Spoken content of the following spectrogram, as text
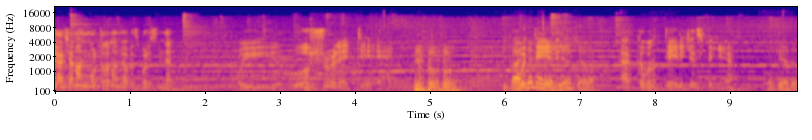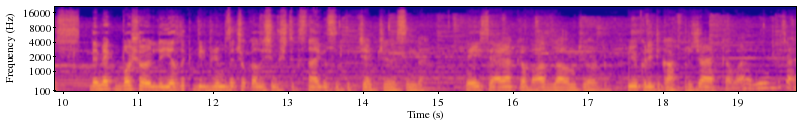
Kaçaman ortalaman Kıbrıs polisinden. Oy Rus ruleti. İtalya ne diyor acaba? Ayakkabının tehlikesi peki ya. Ne diyoruz? Demek boş öldü. Yazık birbirimize çok alışmıştık saygısızlık çerçevesinde. Neyse ayakkabı az daha unutuyordum. Büyük kritik arttırıcı ayakkabı. Ha, bu güzel.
